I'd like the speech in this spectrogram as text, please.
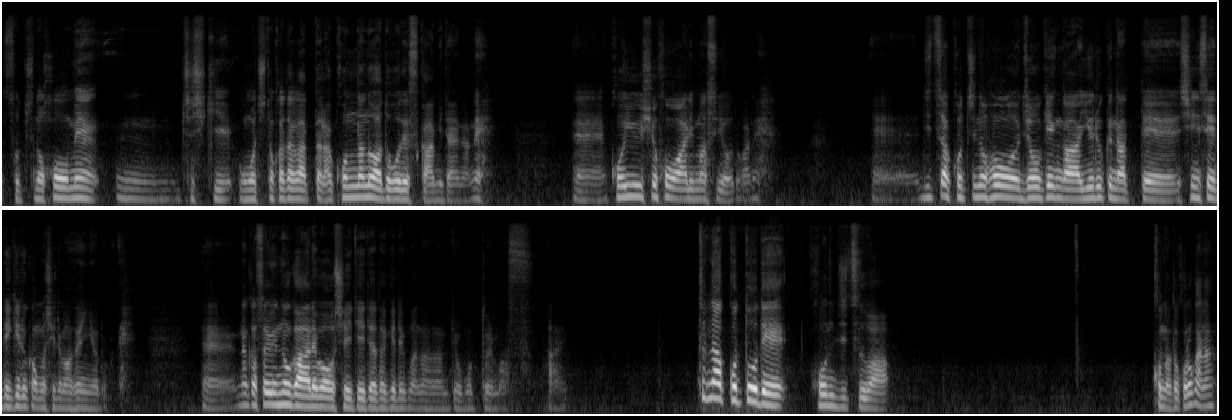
ー、そっちの方面、うん、知識お持ちの方があったらこんなのはどうですかみたいなね、えー、こういう手法ありますよとかね、えー実はこっちの方条件が緩くなって申請できるかもしれませんよとかね、えー、なんかそういうのがあれば教えていただければななんて思っております。はい。となことで本日はこんなところかな。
